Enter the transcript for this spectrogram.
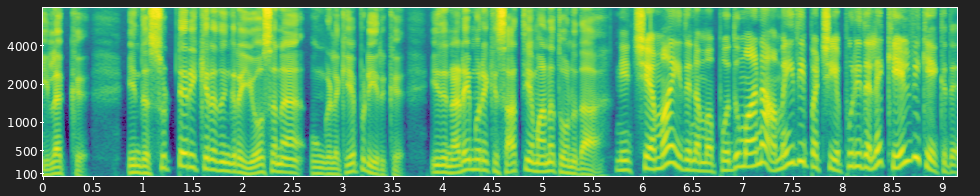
இலக்கு. இந்த சுட்டெரிக்கிறதுங்கிற யோசனை உங்களுக்கு எப்படி இருக்கு? இது நடைமுறைக்கு சாத்தியமான தோணுதா? நிச்சயமா இது நம்ம பொதுமான அமைதி பற்றிய புரிதலை கேள்வி கேக்குது.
